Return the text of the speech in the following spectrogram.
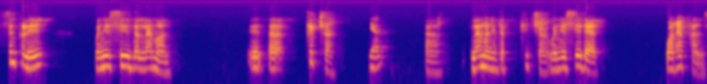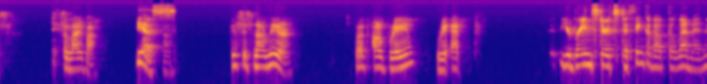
simply, when you see the lemon, it, uh, picture. Yep. Uh, lemon in the picture. When you see that, what happens? Saliva. Yes. Uh, this is not real, but our brain react your brain starts to think about the lemon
